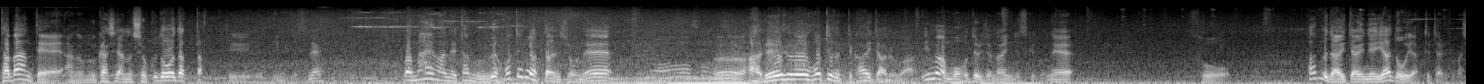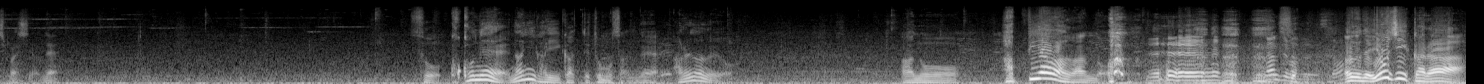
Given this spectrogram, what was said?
タバーンってあの昔あの食堂だったっていう意味ですね、まあ、前はね多分上ホテルだったんでしょうね。うん、あレールウェイホテルって書いてあるわ。今はもうホテルじゃないんですけどね。そう。パブ大体ね宿をやってたりとかしましたよね。そう。ここね何がいいかってともさんねあれなのよ。あのハッピーアワーがあんの。えー、何時までですか？あのね4時から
